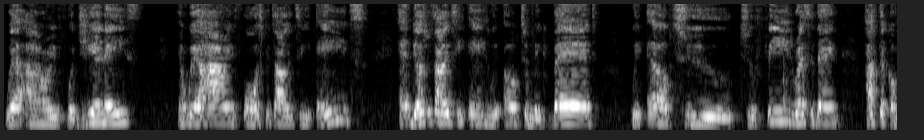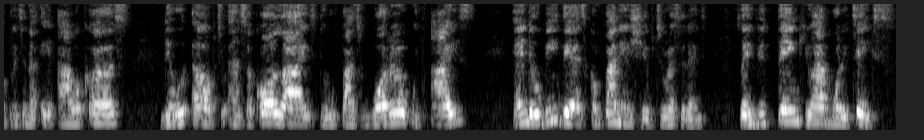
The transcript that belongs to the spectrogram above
we're hiring for GNAs, and we're hiring for hospitality aides. And the hospitality aides we help to make bed, we help to to feed residents after completing an eight-hour course. They will help to answer call lights. They will pass water with ice, and they will be there as companionship to residents. So if you think you have what it takes,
